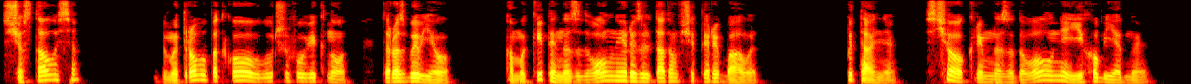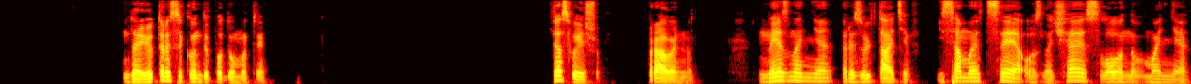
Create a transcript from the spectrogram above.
Що сталося? Дмитро випадково влучив у вікно та розбив його, а Микита незадоволений результатом в 4 бали. Питання. Що, окрім незадоволення, їх об'єднує? Даю три секунди подумати. Час вийшов. Правильно. Незнання результатів. І саме це означає слово навмання.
